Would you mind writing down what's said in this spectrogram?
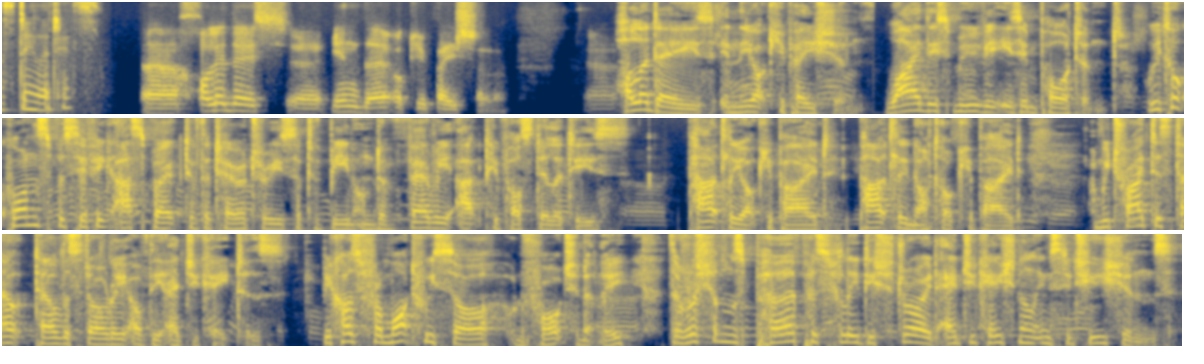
hostilities. Uh, holidays uh, in the Occupation. Holidays in the occupation. Why this movie is important. We took one specific aspect of the territories that have been under very active hostilities, partly occupied, partly not occupied, and we tried to st- tell the story of the educators. Because from what we saw, unfortunately, the Russians purposefully destroyed educational institutions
